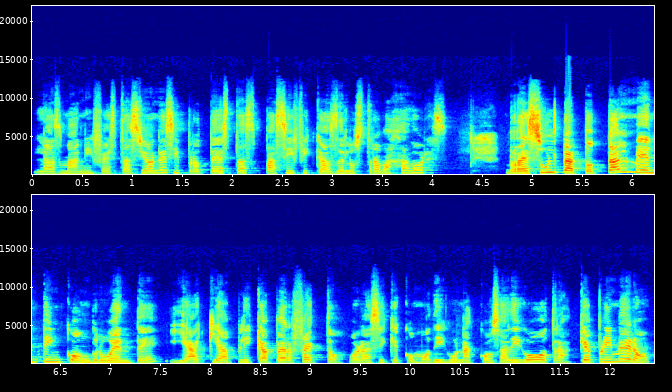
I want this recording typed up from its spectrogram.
las manifestaciones y protestas pacíficas de los trabajadores. Resulta totalmente incongruente, y aquí aplica perfecto, ahora sí que como digo una cosa, digo otra, que primero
